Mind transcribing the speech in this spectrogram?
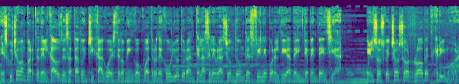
Escuchaban parte del caos desatado en Chicago este domingo 4 de julio durante la celebración de un desfile por el Día de Independencia. El sospechoso Robert Crimor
